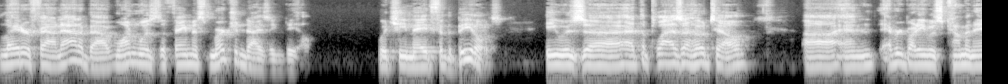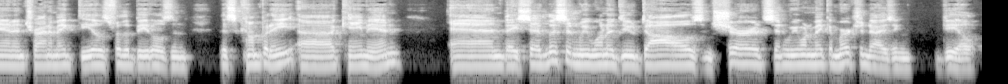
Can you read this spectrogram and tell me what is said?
later found out about. One was the famous merchandising deal, which he made for the Beatles. He was uh, at the Plaza Hotel, uh, and everybody was coming in and trying to make deals for the Beatles. And this company uh, came in and they said, "Listen, we want to do dolls and shirts, and we want to make a merchandising deal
